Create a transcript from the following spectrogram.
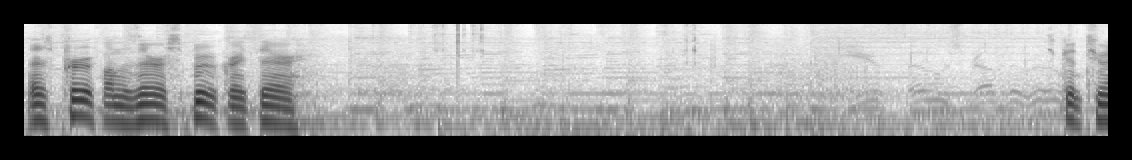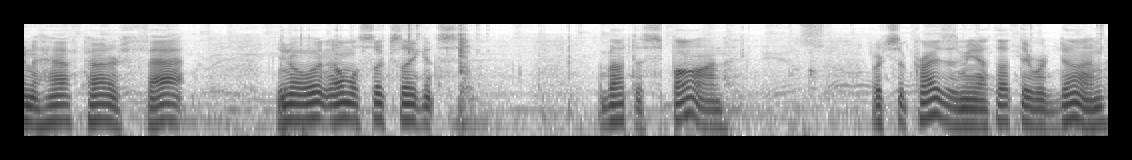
There's proof on the Zara spook right there. It's a good two and a half pounders fat. You know what? It almost looks like it's about to spawn, which surprises me. I thought they were done.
